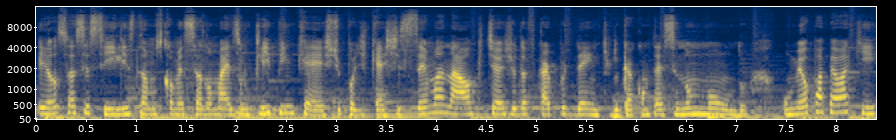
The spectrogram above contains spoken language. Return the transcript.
eu sou a Cecília e estamos começando mais um Clipping Cast, o podcast semanal que te ajuda a ficar por dentro do que acontece no mundo. O meu papel aqui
